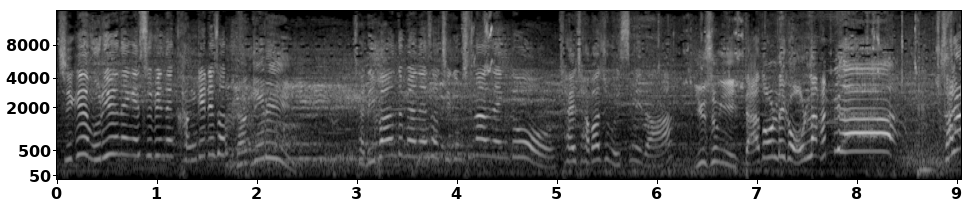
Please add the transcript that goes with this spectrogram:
지금 우리은행의 수비는 강계리 선수 강계리 자, 리바운드 면에서 지금 신한은행도 잘 잡아주고 있습니다. 유승희 따돌리고 올라갑니다 3점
